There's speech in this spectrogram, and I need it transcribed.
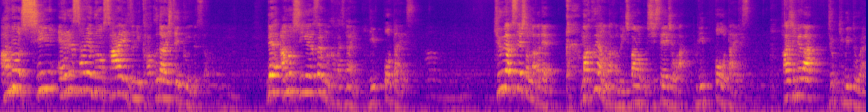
あの新エルサレムのサイズに拡大していくんですよ。であの新エルサレムの形何？立方体です。旧約聖書の中で 幕屋の中の一番奥死聖所は立方体です。初めは10キビットぐらい。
